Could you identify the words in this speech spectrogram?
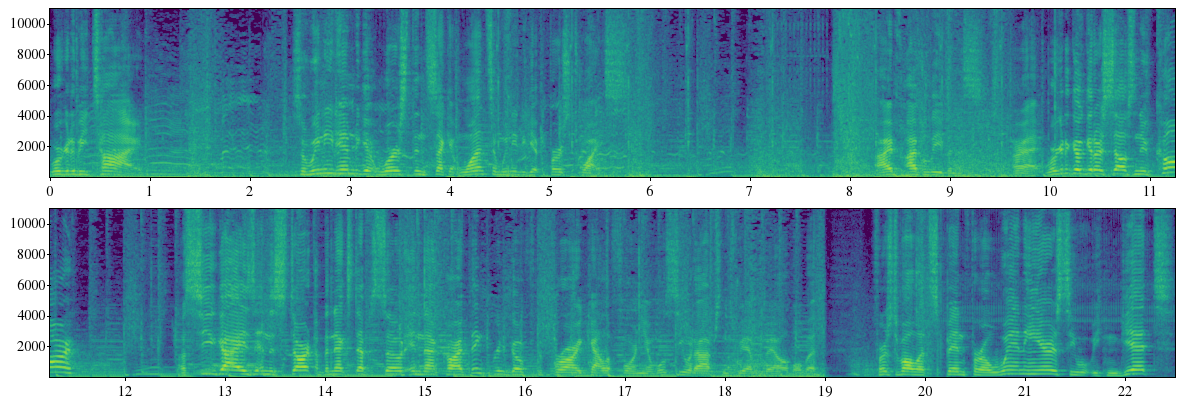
we're gonna be tied. So we need him to get worse than second once, and we need to get first twice. I, I believe in this. All right, we're gonna go get ourselves a new car. I'll see you guys in the start of the next episode in that car. I think we're gonna go for the Ferrari California. We'll see what options we have available, but first of all, let's spin for a win here, see what we can get.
